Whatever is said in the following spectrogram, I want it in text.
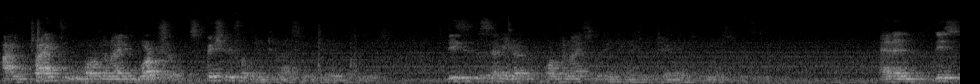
I tried to organize workshop, especially for the international community. This is the seminar organized for the international community. And then this,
